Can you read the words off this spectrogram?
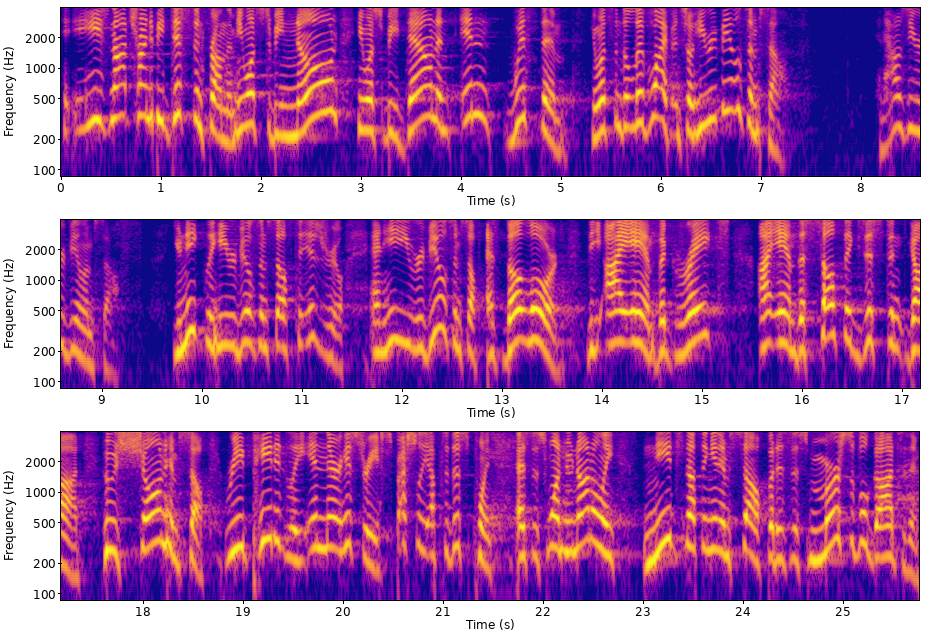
He's not trying to be distant from them. He wants to be known, he wants to be down and in with them. He wants them to live life. And so he reveals himself. And how does he reveal himself? Uniquely, he reveals himself to Israel. And he reveals himself as the Lord, the I am, the great I am, the self existent God who has shown himself repeatedly in their history, especially up to this point, as this one who not only needs nothing in himself, but is this merciful God to them,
